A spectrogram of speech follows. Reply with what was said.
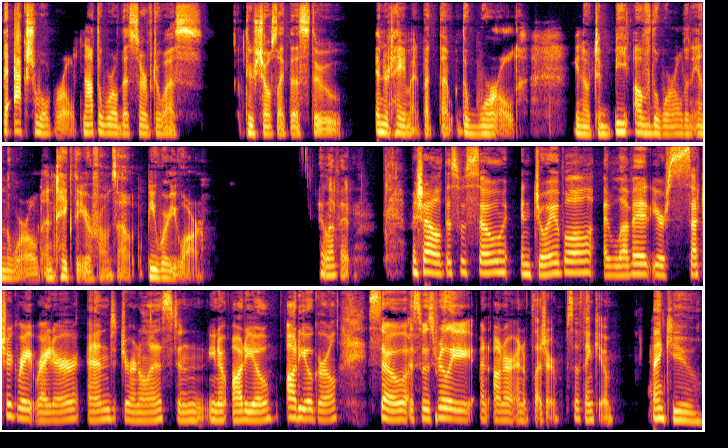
the actual world, not the world that's served to us through shows like this, through entertainment, but the the world. You know, to be of the world and in the world and take the earphones out, be where you are. I love it. Michele, this was so enjoyable. I love it. You're such a great writer and journalist and, you know, audio audio girl. So this was really an honor and a pleasure. So thank you. Thank you.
